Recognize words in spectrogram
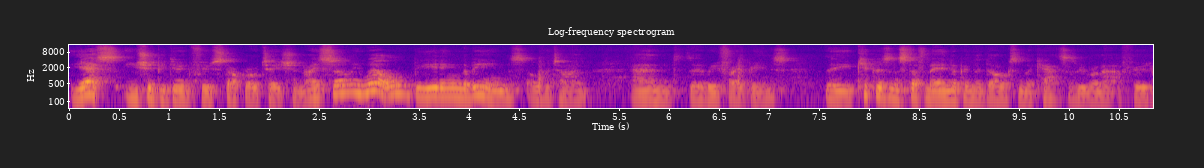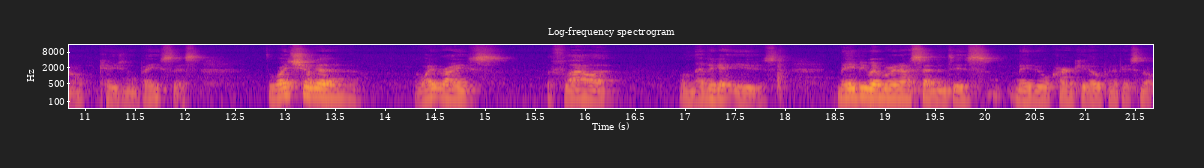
Yes, you should be doing food stock rotation. I certainly will be eating the beans over time and the refried beans. The kippers and stuff may end up in the dogs and the cats as we run out of food on an occasional basis. The white sugar, the white rice, the flour will never get used. Maybe when we're in our 70s, maybe we'll crank it open if it's not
